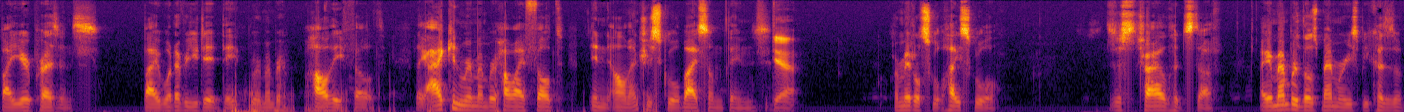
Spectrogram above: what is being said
by your presence, by whatever you did. They remember how they felt. Like I can remember how I felt in elementary school by some things, Yeah. or middle school, high school, just childhood stuff. I remember those memories because of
